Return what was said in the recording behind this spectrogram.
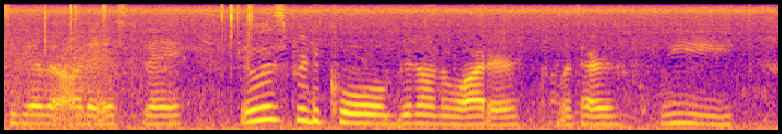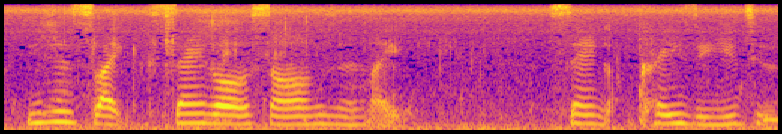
together all day yesterday. It was pretty cool being on the water with her. We we just like sang all the songs and like sang crazy YouTube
